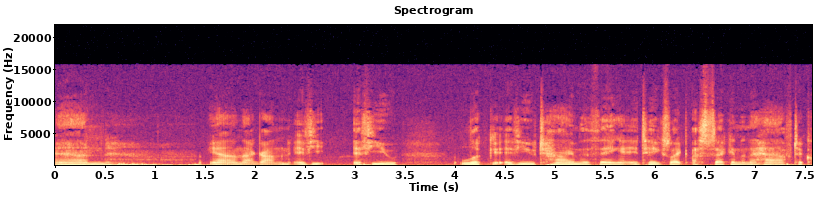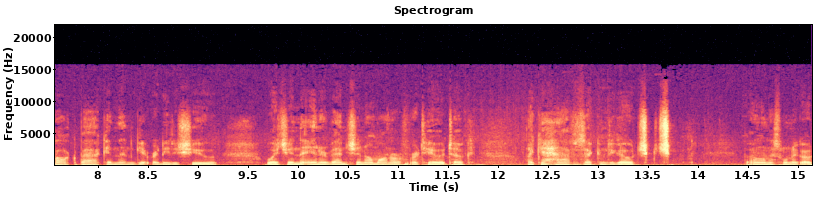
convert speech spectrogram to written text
and yeah, and that gun. If you if you look if you time the thing, it takes like a second and a half to cock back and then get ready to shoot. Which in the intervention I'm on Warfare 2, it took like a half a second to go. But on this one, to go.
